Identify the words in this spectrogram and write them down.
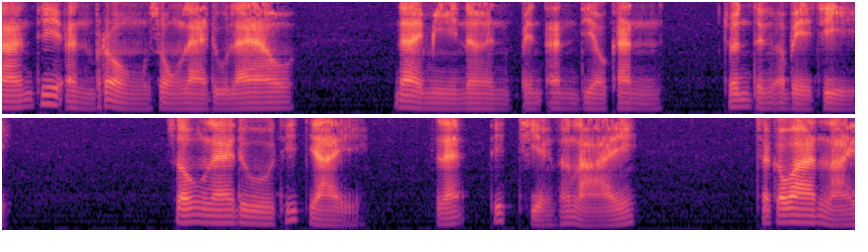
ถานที่อันพระองค์ทรงแลดูแล้ว ได้มีเนินเป็นอันเดียวกัน จนถึงอเบจี ทรงแลดูทิศใหญ่ และทิศเฉียงทั้งหลาย จักรวาลหลาย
